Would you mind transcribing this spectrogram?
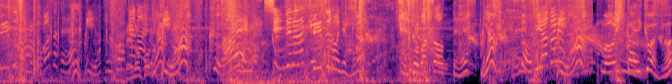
リズムに合わせていやふざけないでいやくらえシンデレラリズムに合わせ蹴飛ばそうっていや飛び上がれ。いやもう一回行くわよいや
